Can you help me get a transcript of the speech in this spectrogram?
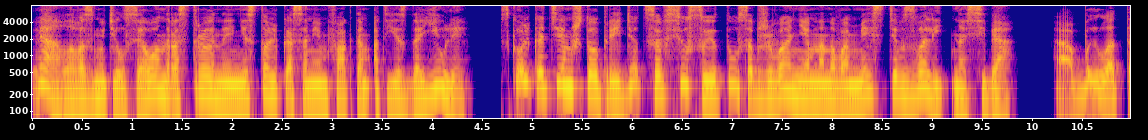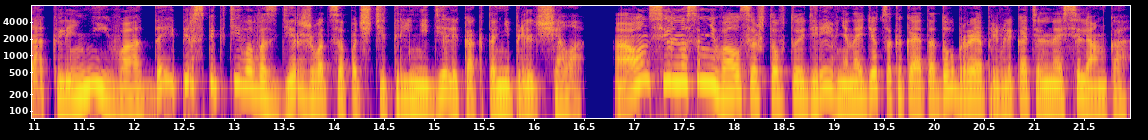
Вяло возмутился он, расстроенный не столько самим фактом отъезда Юли, сколько тем, что придется всю суету с обживанием на новом месте взвалить на себя. А было так лениво, да и перспектива воздерживаться почти три недели как-то не прельщала. А он сильно сомневался, что в той деревне найдется какая-то добрая, привлекательная селянка,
